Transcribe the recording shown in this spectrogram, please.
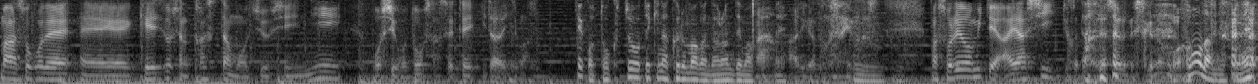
まあそこで、えー軽自動車のカスタムを中心にお仕事をさせていただいてます。結構特徴的な車が並んでますよあね。ありがとうございます。まあそれを見て怪しいっていう方もいらっしゃるんですけども、そうなんですね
